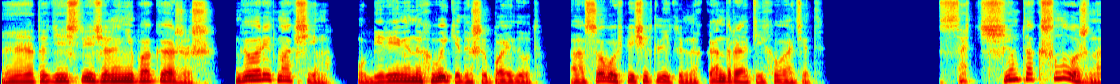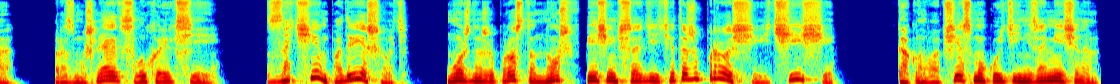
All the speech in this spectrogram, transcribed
«Это действительно не покажешь», — говорит Максим. «У беременных выкидыши пойдут, а особо впечатлительных Кондратий хватит». «Зачем так сложно?» размышляет вслух Алексей. Зачем подвешивать? Можно же просто нож в печень всадить. Это же проще и чище. Как он вообще смог уйти незамеченным,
